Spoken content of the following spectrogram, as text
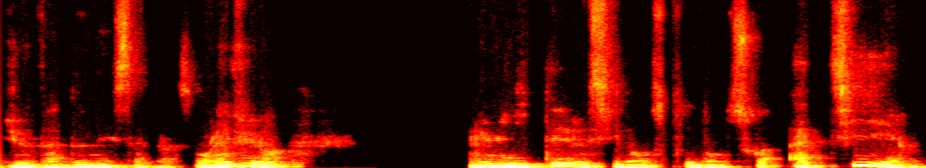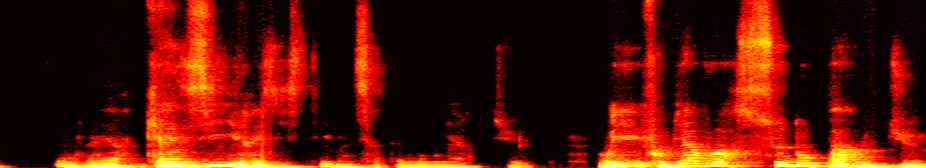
Dieu va donner sa grâce. On l'a vu, hein l'humilité, le silence, le don de soi attirent d'une manière quasi irrésistible, d'une certaine manière, Dieu. Vous voyez, il faut bien voir ce dont parle Dieu,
